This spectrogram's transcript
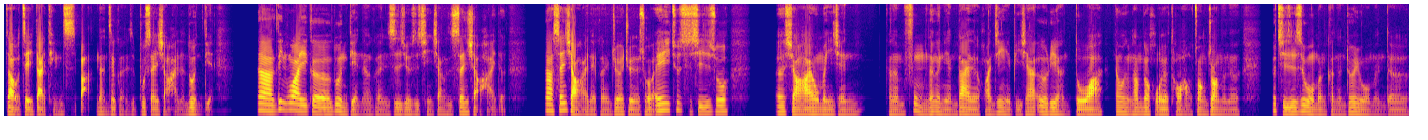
在我这一代停止吧。那这可能是不生小孩的论点。那另外一个论点呢，可能是就是倾向是生小孩的。那生小孩的可能就会觉得说，哎，就是其实说，呃，小孩我们以前可能父母那个年代的环境也比现在恶劣很多啊。那为什么他们都活得头好壮壮的呢？就其实是我们可能对于我们的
